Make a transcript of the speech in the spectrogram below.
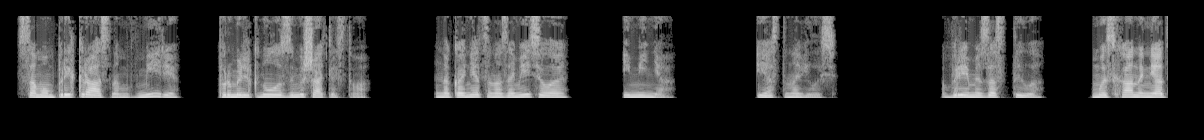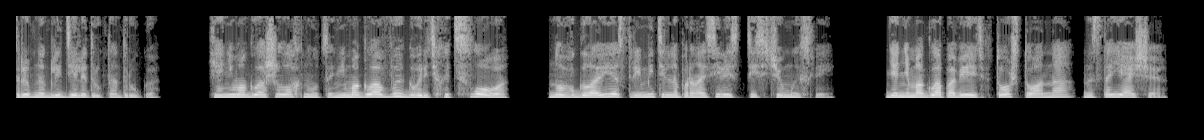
самом прекрасном в мире, промелькнуло замешательство. Наконец она заметила и меня. И остановилась. Время застыло. Мы с Ханой неотрывно глядели друг на друга. Я не могла шелохнуться, не могла выговорить хоть слово, но в голове стремительно проносились тысячи мыслей. Я не могла поверить в то, что она настоящая,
